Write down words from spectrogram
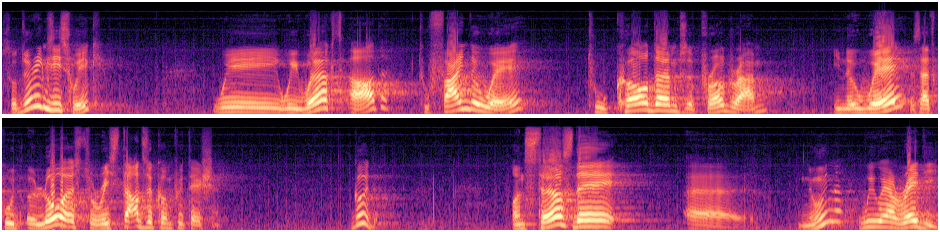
So during this week, we, we worked hard to find a way to core dump the program in a way that would allow us to restart the computation. Good. On Thursday, uh, noon, we were ready.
